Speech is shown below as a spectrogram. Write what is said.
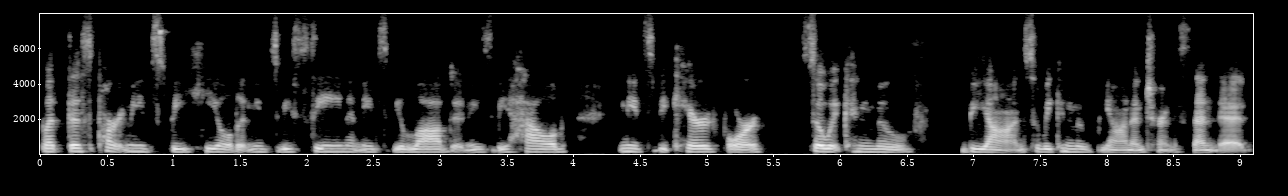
But this part needs to be healed. It needs to be seen. It needs to be loved. It needs to be held. It needs to be cared for so it can move beyond, so we can move beyond and transcend it.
